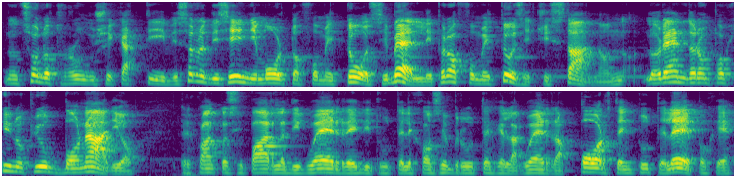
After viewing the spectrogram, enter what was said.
non sono truci, cattivi, sono disegni molto fumettosi, belli, però fumettosi ci stanno, lo rendono un pochino più bonario, per quanto si parla di guerre e di tutte le cose brutte che la guerra porta in tutte le epoche.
